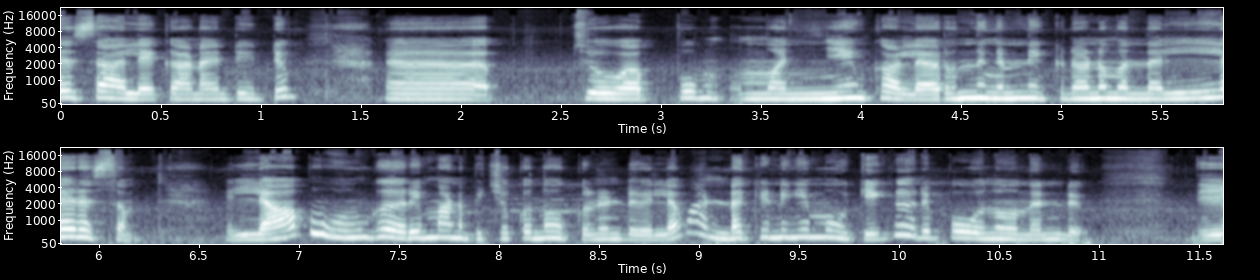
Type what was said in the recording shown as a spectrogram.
രസമല്ലേ കാണാനായിട്ട്. ചുവപ്പും മഞ്ഞയും കളർന്ന് ഇങ്ങനെ നിൽക്കണ നല്ല രസം. എല്ലാ പൂവും കയറി മണപ്പിച്ചൊക്കെ നോക്കുന്നുണ്ട് വല്ല വണ്ടൊക്കെ ഉണ്ടെങ്കിൽ മൂക്കി കയറി പോകുന്നു തോന്നുന്നുണ്ട്. ഏ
